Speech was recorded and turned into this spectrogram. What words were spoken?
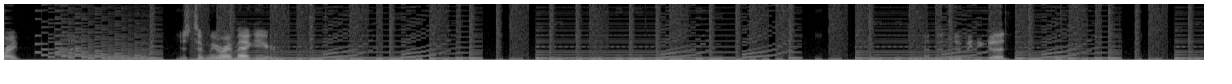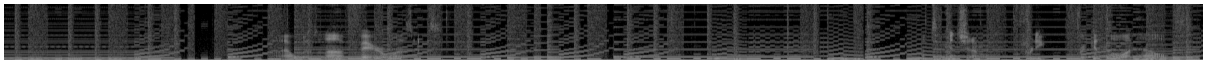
Right... Just took me right back here. That didn't do me any good. That was not fair, was it? Not to mention, I'm pretty freaking low on health.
